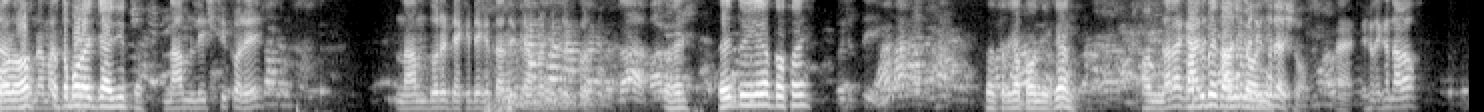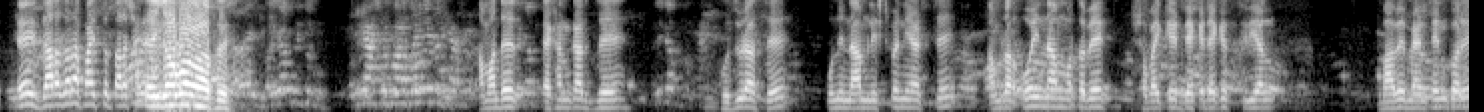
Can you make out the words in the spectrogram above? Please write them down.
বড় এত বড় গাজি তো। নাম লিস্টি করে নাম ধরে ডেকে ডেকে তাদেরকে আমরা বিতরণ করব। সেই তুই গিয়ে তো সেই তোর কা তো নিকেন যারা গাড়ি চলে আসো। হ্যাঁ এখানে এখানে দাঁড়াও। এই যারা যারা পাইছো তারা সবাই এই গা আছে। আমাদের এখানকার যে হুজুর আছে উনি নাম লিস্ট করে নিয়ে আসছে। আমরা ওই নাম মোতাবেক সবাইকে ডেকে ডেকে সিরিয়াল ভাবে মেনটেন করে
